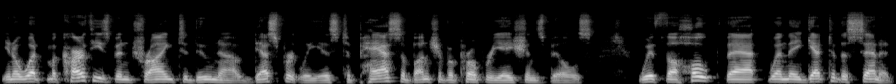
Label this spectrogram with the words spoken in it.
you know, what McCarthy's been trying to do now desperately is to pass a bunch of appropriations bills with the hope that when they get to the Senate,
